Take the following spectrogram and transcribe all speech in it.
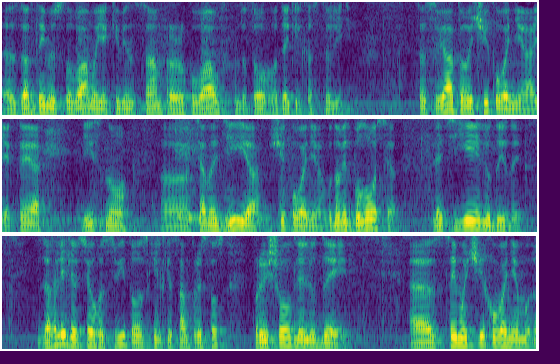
е, за тими словами, які він сам пророкував до того декілька століть. Це свято очікування, яке дійсно ця надія, очікування, воно відбулося для цієї людини, взагалі для всього світу, оскільки сам Христос прийшов для людей. Е, З цим очікуванням, е,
